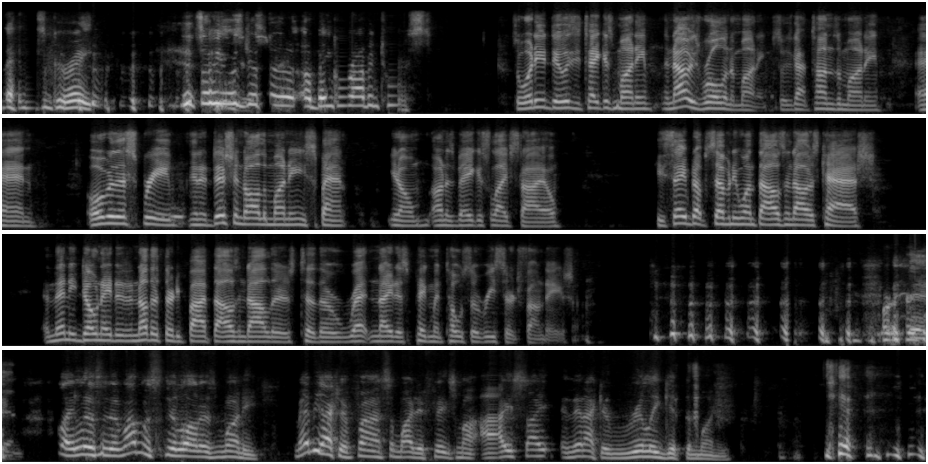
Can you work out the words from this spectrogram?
That's great. so he was just a, a bank robbing tourist. So what do you do is he'd take his money, and now he's rolling the money. So he's got tons of money. And over this spree, in addition to all the money he spent, you know, on his Vegas lifestyle, he saved up $71,000 cash. And then he donated another $35,000 to the Retinitis Pigmentosa Research Foundation. Like, listen, if I'm gonna steal all this money, maybe I can find somebody to fix my eyesight and then I can really get the money. Yeah.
